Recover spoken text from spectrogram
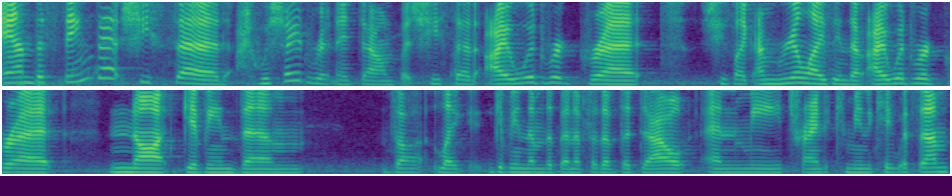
And the thing that she said, I wish I had written it down, but she said, I would regret, she's like, I'm realizing that I would regret not giving them the like giving them the benefit of the doubt and me trying to communicate with them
